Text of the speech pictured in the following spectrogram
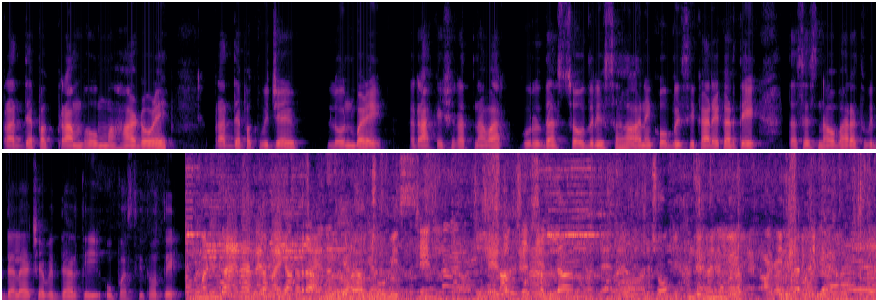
प्राध्यापक प्रांभव महाडोळे प्राध्यापक विजय लोणबळे राकेश रत्नावार गुरुदास चौधरीसह अनेक ओबीसी कार्यकर्ते तसेच नवभारत विद्यालयाचे विद्यार्थी उपस्थित होते यात्रा चोवीस चौक इथून निघाली तारखेला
